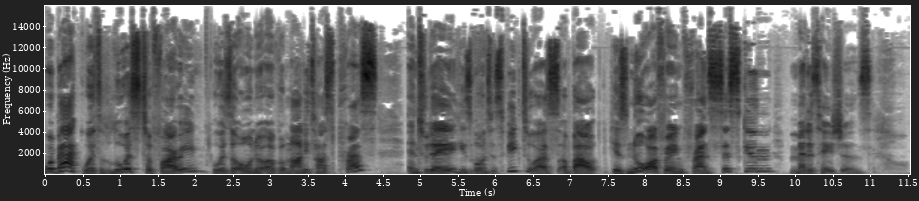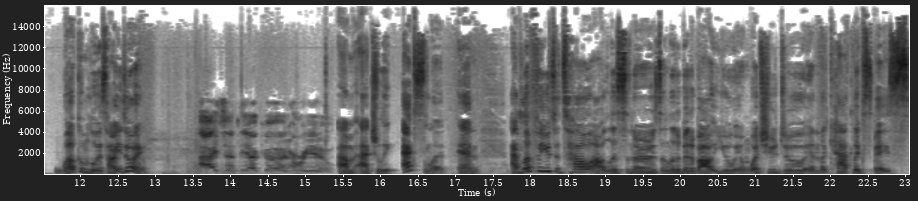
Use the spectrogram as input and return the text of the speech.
We're back with Louis Tofari, who is the owner of Romanitas Press. And today he's going to speak to us about his new offering, Franciscan Meditations. Welcome, Louis. How are you doing? Hi, Cynthia. Good. How are you? I'm actually excellent. And I'd love for you to tell our listeners a little bit about you and what you do in the Catholic space.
